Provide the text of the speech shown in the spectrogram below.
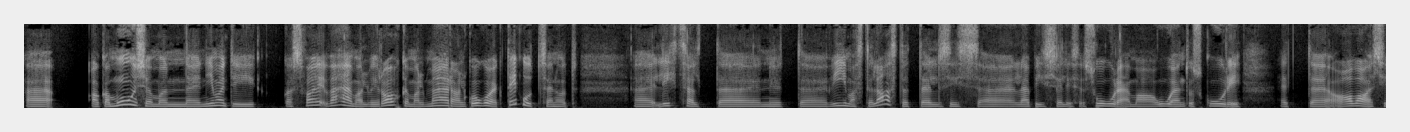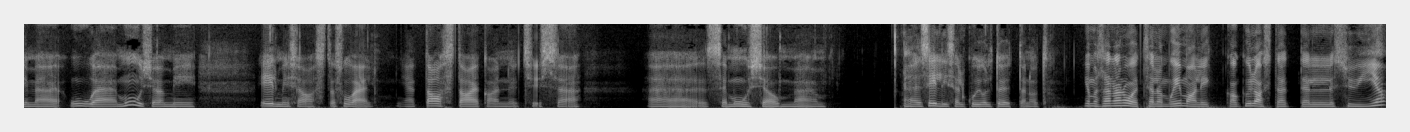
Aga muuseum on niimoodi kas vähemal või rohkemal määral kogu aeg tegutsenud, lihtsalt äh, nüüd äh, viimastel aastatel siis läbis sellise suurema uuenduskuuri, et avasime uue muuseumi eelmise aasta suvel, nii et aasta aega on nüüd siis see muuseum sellisel kujul töötanud. Ja ma saan aru, et seal on võimalik ka külastajatel süüa,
